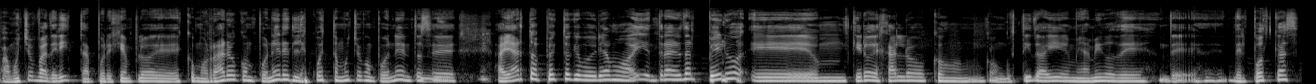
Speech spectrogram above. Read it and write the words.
a muchos bateristas, por ejemplo, eh, es como raro componer, les cuesta mucho componer. Entonces, hay harto aspectos que podríamos ahí entrar y tal, pero eh, mm, quiero dejarlo con, con gustito ahí, mis amigos de, de- del podcast.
